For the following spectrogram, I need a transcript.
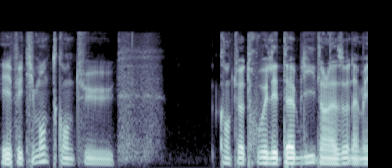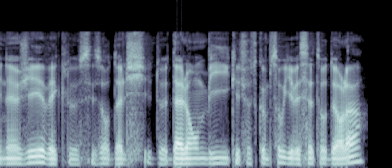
Et effectivement, quand tu, quand tu as trouvé l'établi dans la zone aménagée avec le, ces d'alambic, quelque chose comme ça, où il y avait cette odeur-là,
